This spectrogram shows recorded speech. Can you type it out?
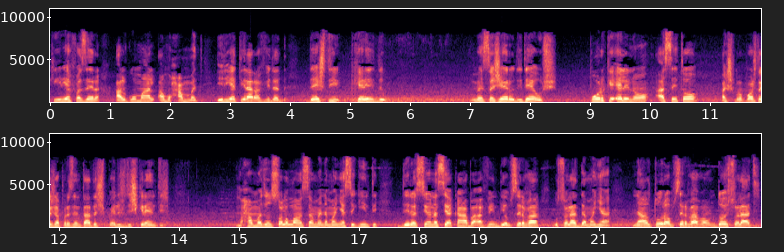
que iria fazer algum mal a Muhammad, iria tirar a vida deste querido mensageiro de Deus, porque ele não aceitou as propostas apresentadas pelos descrentes. Muhammad sallallahu alaihi wasallam na manhã seguinte direciona-se a Kaaba a fim de observar o solat da manhã. Na altura observavam dois solats,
